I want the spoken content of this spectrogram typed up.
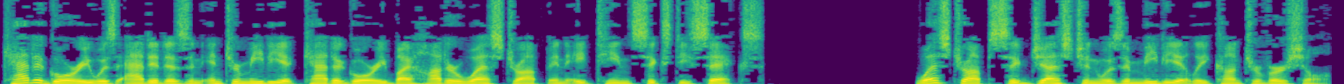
category was added as an intermediate category by Hodder Westropp in 1866. Westropp's suggestion was immediately controversial.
